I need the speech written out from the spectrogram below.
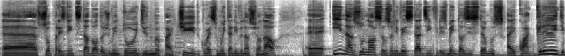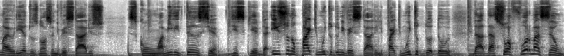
É, sou presidente estadual da juventude no meu partido, converso muito a nível nacional. É, e nas nossas universidades, infelizmente, nós estamos aí com a grande maioria dos nossos universitários com a militância de esquerda. Isso não parte muito do universitário, ele parte muito do- do- da, da sua formação.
